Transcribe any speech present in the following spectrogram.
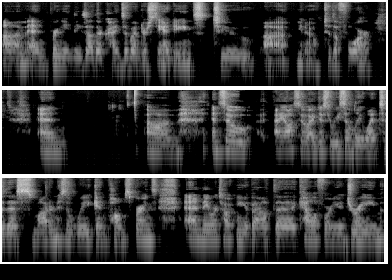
um, and bringing these other kinds of understandings to uh, you know to the fore. And um, and so I also I just recently went to this Modernism Week in Palm Springs, and they were talking about the California Dream,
